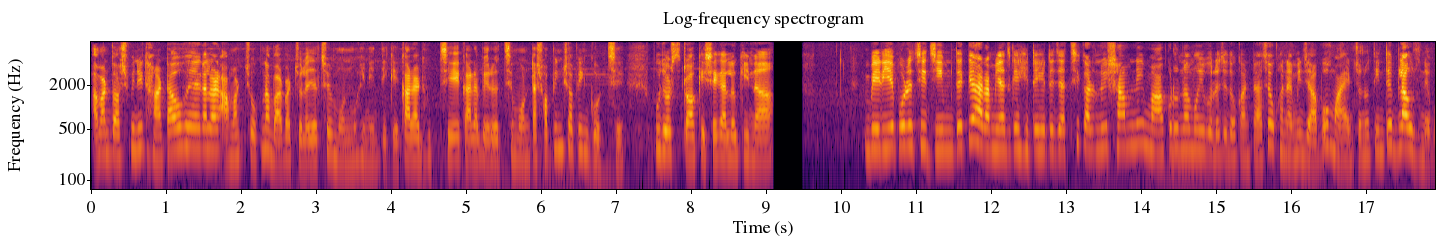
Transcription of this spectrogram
আমার দশ মিনিট হাঁটাও হয়ে গেল আর আমার চোখ না বারবার চলে যাচ্ছে মনমোহিনীর দিকে। কারা ঢুকছে, কারা বেরোচ্ছে, মনটা শপিং শপিং করছে। পুজোর স্টক এসে গেল কি না বেরিয়ে পড়েছি জিম থেকে আর আমি আজকে হেঁটে হেঁটে যাচ্ছি কারণ ওই সামনেই মা করুণাময়ী বলে যে দোকানটা আছে ওখানে আমি যাব। মায়ের জন্য তিনটে ব্লাউজ নেব।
